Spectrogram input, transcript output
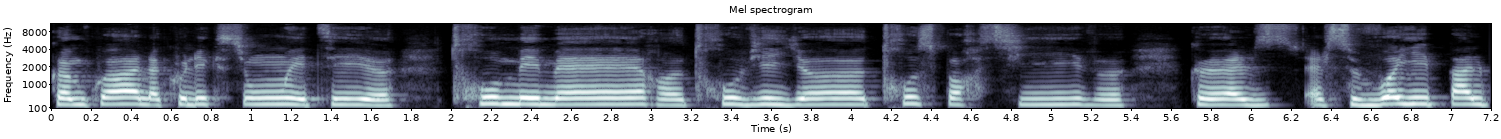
comme quoi la collection était trop mémère, trop vieillotte, trop sportive, qu'elle elle se voyait pas le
